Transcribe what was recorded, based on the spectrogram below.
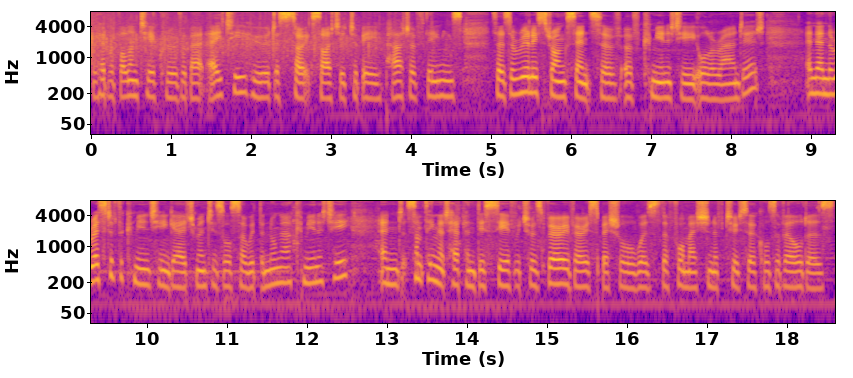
We have a volunteer crew of about 80 who are just so excited to be part of things. So it's a really strong sense of, of community all around it. And then the rest of the community engagement is also with the Noongar community. And something that happened this year, which was very, very special, was the formation of two circles of elders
